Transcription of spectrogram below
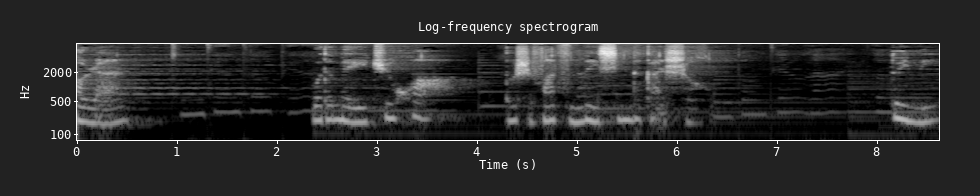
浩然，我的每一句话都是发自内心的感受，对你，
